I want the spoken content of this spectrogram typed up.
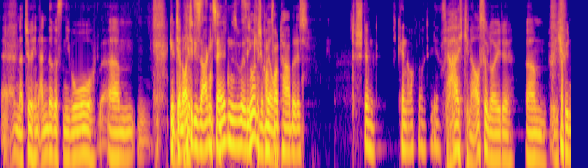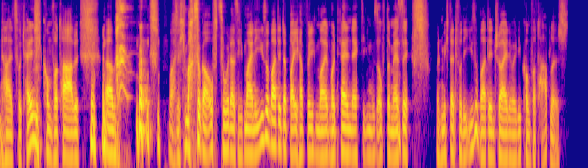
äh, natürlich ein anderes Niveau. Ähm, gibt ja Leute, die sagen, Zelten sowieso 10 nicht komfortabel ist. Das stimmt. Ich kenne auch Leute, die. Ja, ich kenne auch so Leute. Ähm, ich finde halt das Hotel nicht komfortabel. ähm, also ich mache sogar oft so, dass ich meine Isomatte dabei habe, wenn ich mal im Hotel nächtigen muss auf der Messe und mich dann für die Isomatte entscheide, weil die komfortabler ist.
